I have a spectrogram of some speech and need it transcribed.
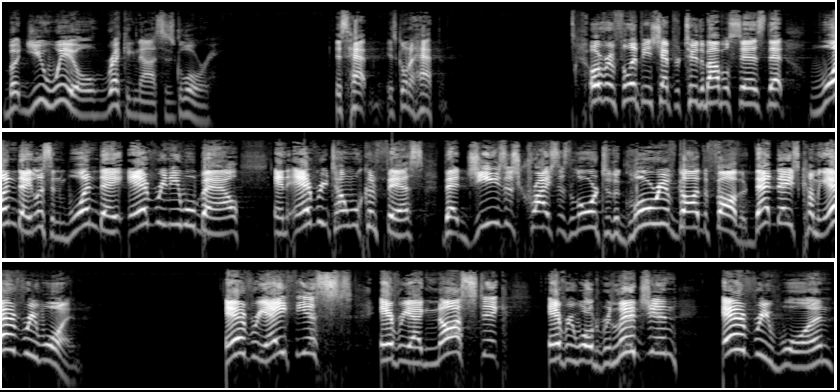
but you will recognize His glory. It's happening, it's going to happen. Over in Philippians chapter 2, the Bible says that one day, listen, one day every knee will bow and every tongue will confess that Jesus Christ is Lord to the glory of God the Father. That day's coming. Everyone, every atheist, every agnostic, every world religion, everyone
